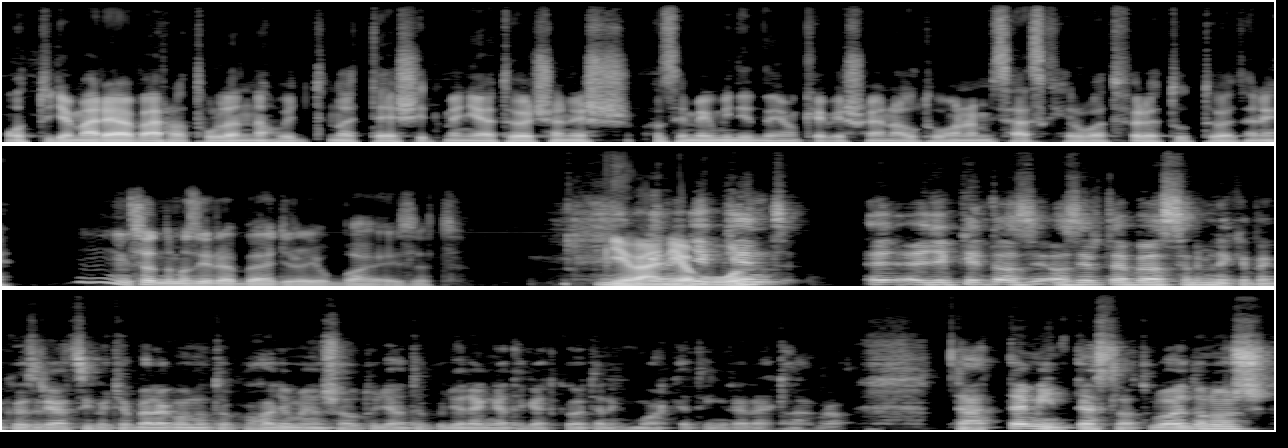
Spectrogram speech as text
ott ugye már elvárható lenne, hogy nagy teljesítménnyel töltsön, és azért még mindig nagyon kevés olyan autó van, ami 100 kW fölött tud tölteni. Hmm, szerintem azért ebben egyre jobb a helyzet. Nyilván Igen, javul. Egyébként Egyébként az, azért ebben azt mindenképpen közrejátszik, hogyha belegondoltok, a hagyományos autógyártók ugye rengeteget költenek marketingre, reklámra. Tehát te, mint Tesla tulajdonos,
